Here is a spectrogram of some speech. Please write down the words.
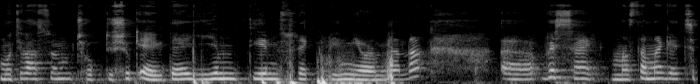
Motivasyonum çok düşük. Evde yiyeyim diye mi sürekli bilmiyorum neden. Ee, ve şey masama geçip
